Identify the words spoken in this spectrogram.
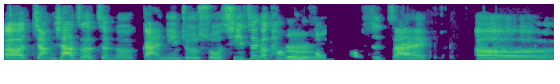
呃，讲一下这个整个概念，就是说，其实这个躺平风潮是在呃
